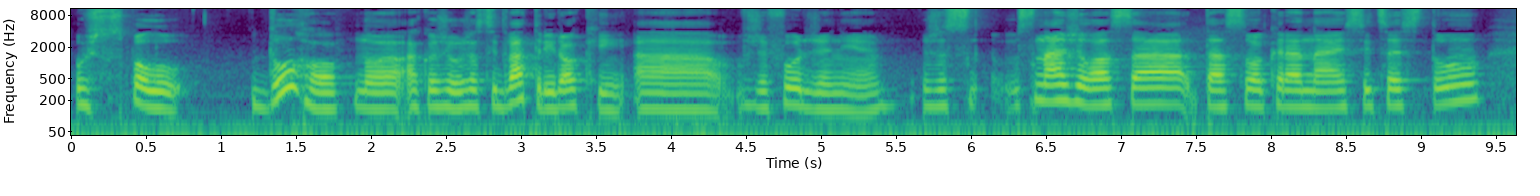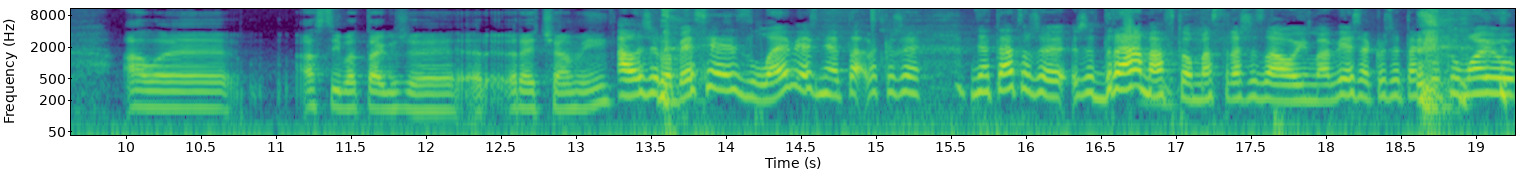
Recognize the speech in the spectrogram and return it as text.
už sú spolu Dlho, no akože už asi 2-3 roky a že furt, že nie. Že snažila sa tá svokra nájsť si cestu, ale asi iba tak, že rečami. Ale že robia si aj zle, vieš, mňa, tá, akože, mňa táto, že, že dráma v tom ma strašne zaujíma, vieš, akože takú tú moju,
